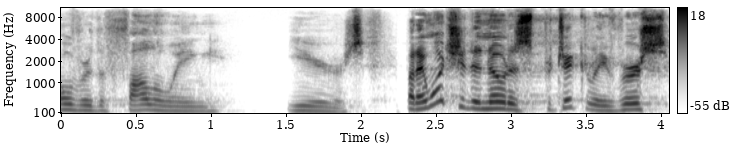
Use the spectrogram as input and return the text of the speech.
over the following years. But I want you to notice, particularly verse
